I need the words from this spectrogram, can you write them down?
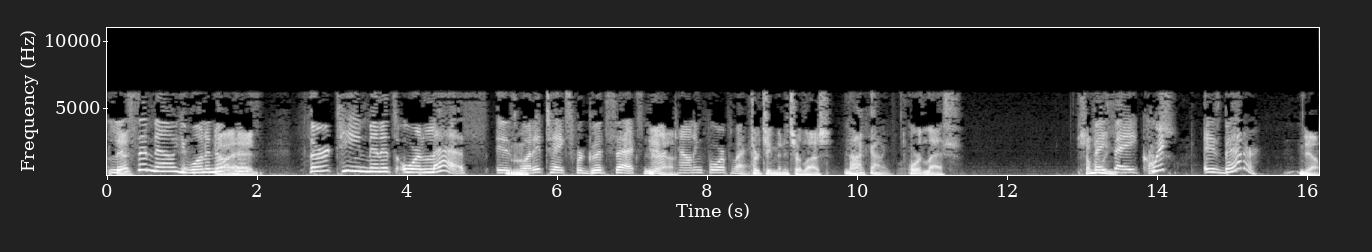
Listen now, you want to know Go ahead. This? 13 minutes or less is mm-hmm. what it takes for good sex, not. Yeah. counting foreplay. 13 minutes or less. Not counting for Or less. Some They women- say quick is better. Yeah.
